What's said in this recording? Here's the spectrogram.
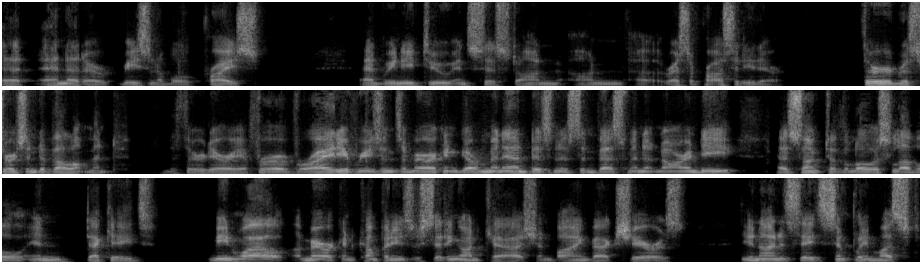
at, and at a reasonable price. And we need to insist on, on uh, reciprocity there. Third, research and development, the third area. For a variety of reasons, American government and business investment in R&D has sunk to the lowest level in decades. Meanwhile, American companies are sitting on cash and buying back shares. The United States simply must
